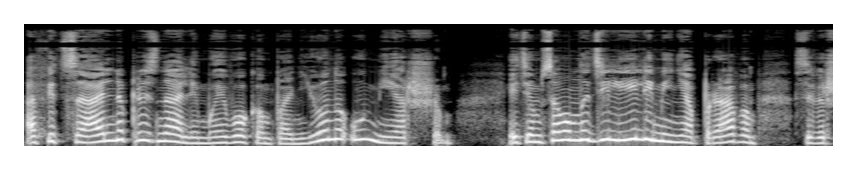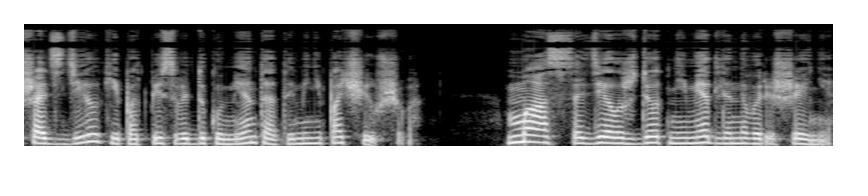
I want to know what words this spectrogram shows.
официально признали моего компаньона умершим и тем самым наделили меня правом совершать сделки и подписывать документы от имени почившего. Масса дел ждет немедленного решения.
